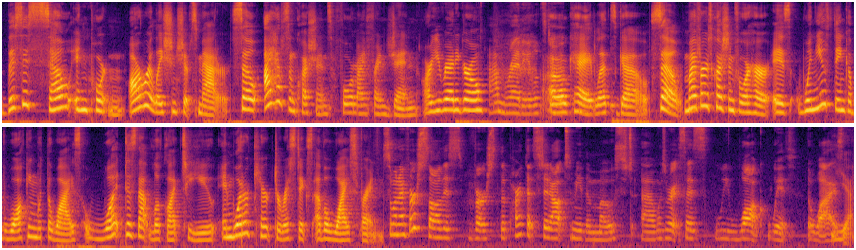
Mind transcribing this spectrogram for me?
this is so important. Our relationships matter. So, I have some questions for my friend Jen. Are you ready, girl? I'm ready. Let's do it. Okay, let's go. So, my first question for her is when you think of walking with the wise, what does that look like to you and what are characteristics of a wise friend? So when I first saw this verse, the part that stood out to me the most uh, was where it says, "We walk with the wise." Yeah.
